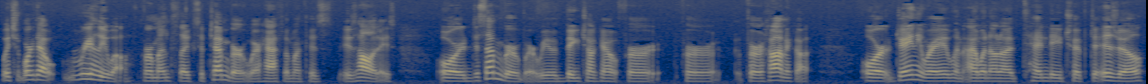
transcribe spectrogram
which worked out really well for months like September, where half the month is, is holidays, or December, where we have a big chunk out for, for, for Hanukkah, or January, when I went on a 10 day trip to Israel.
